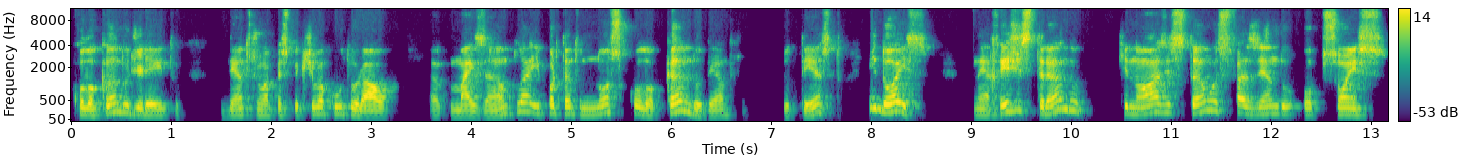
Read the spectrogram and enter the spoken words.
colocando o direito dentro de uma perspectiva cultural é, mais ampla e, portanto, nos colocando dentro do texto. E dois, né, registrando que nós estamos fazendo opções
